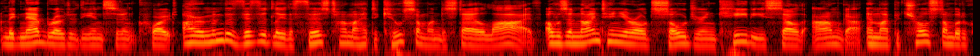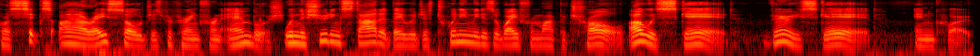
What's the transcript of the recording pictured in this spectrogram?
McNab wrote of the incident, quote, I remember vividly the first time I had to kill someone to stay alive. I was a 19 year old soldier in Keady's South Armagh, and my patrol stumbled across six IRA soldiers preparing for an ambush. When the shooting started, they were just 20 meters away from my patrol. I was scared. Very scared. End quote.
